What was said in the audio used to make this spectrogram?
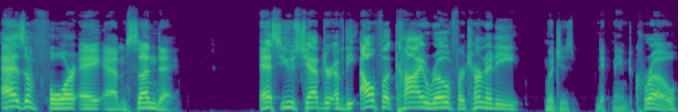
as of 4 a.m. Sunday. SU's chapter of the Alpha Chi Rho fraternity, which is nicknamed Crow,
